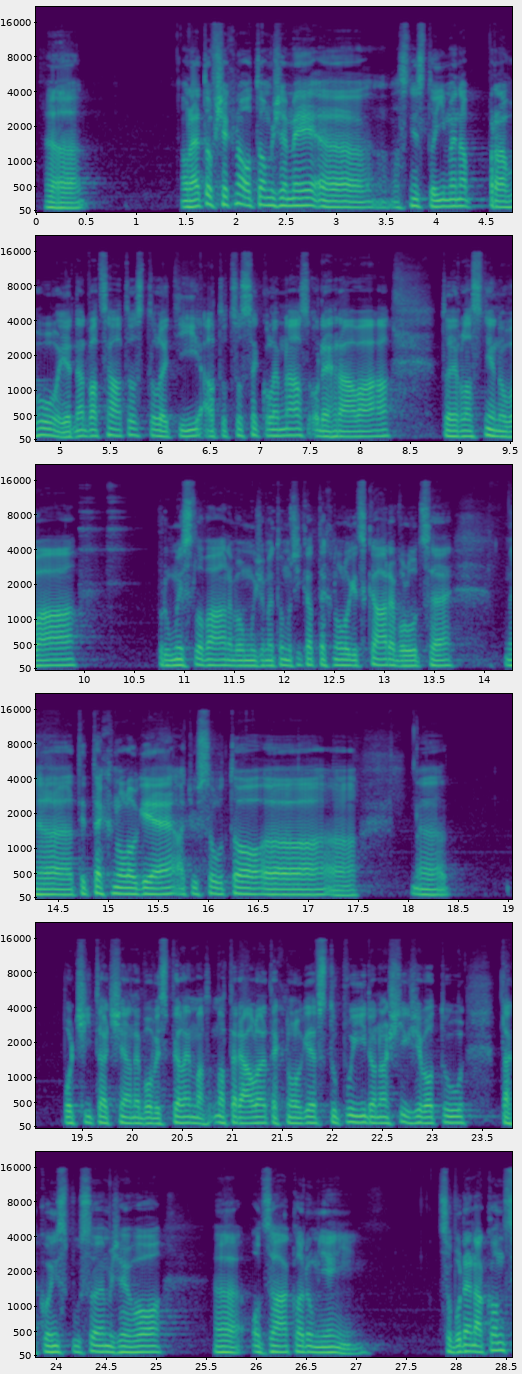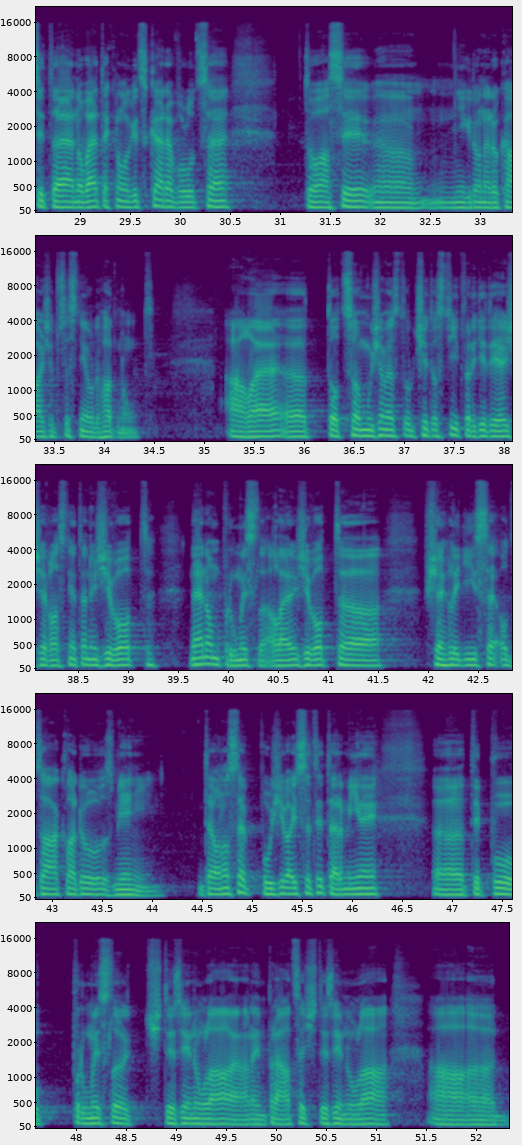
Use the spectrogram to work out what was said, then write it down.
Eh, Ono je to všechno o tom, že my uh, vlastně stojíme na Prahu 21. století a to, co se kolem nás odehrává, to je vlastně nová průmyslová, nebo můžeme tomu říkat technologická revoluce. Uh, ty technologie, ať už jsou to uh, počítače nebo vyspělé materiálové technologie, vstupují do našich životů takovým způsobem, že ho od základu mění. Co bude na konci té nové technologické revoluce, to asi nikdo nedokáže přesně odhadnout. Ale uh, to, co můžeme s určitostí tvrdit, je, že vlastně ten život, nejenom průmysl, ale život uh, všech lidí se od základu změní. Víte, ono se, používají se ty termíny uh, typu průmysl 4.0, já nevím, práce 4.0 a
